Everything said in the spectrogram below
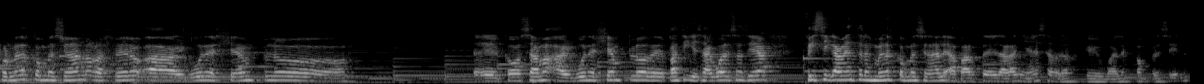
por menos convencional me refiero a algún ejemplo. eh, ¿Cómo se llama? Algún ejemplo de Patty, ¿sabes cuál sería físicamente los menos convencionales? Aparte de la araña esa, pero es que igual es comprensible.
